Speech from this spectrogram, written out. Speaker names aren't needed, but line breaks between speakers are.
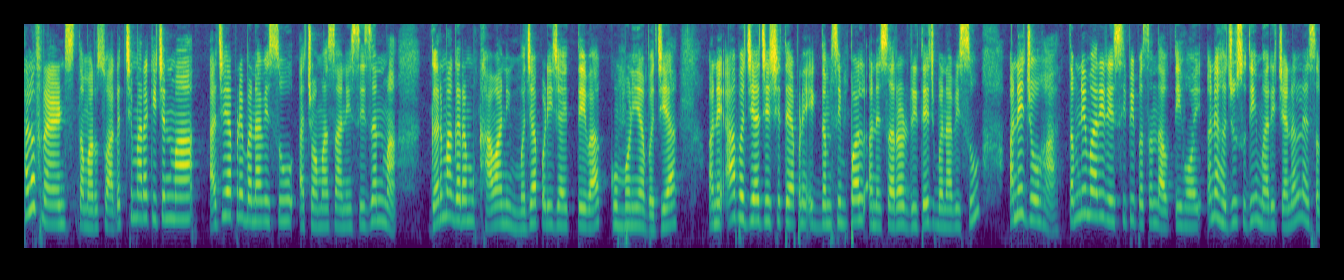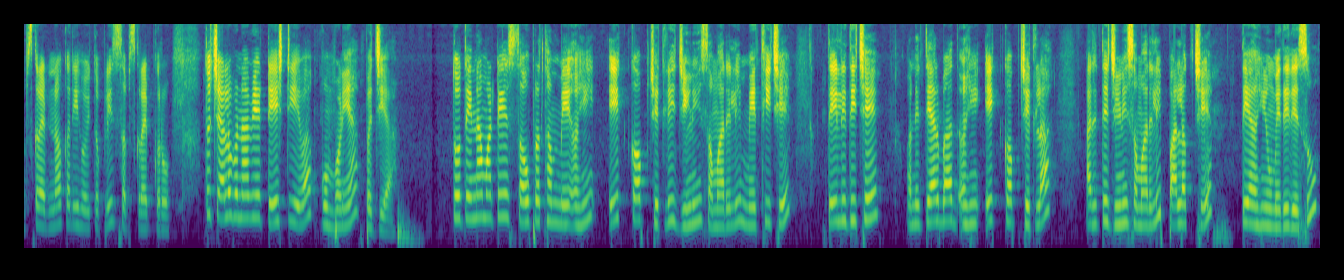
Hello friends તમારું સ્વાગત છે મારા કિચનમાં આજે આપણે બનાવીશું આ ચોમાસાની સિઝનમાં ગરમા ગરમ ખાવાની મજા પડી જાય તેવા કુંભણિયા ભજીયા. અને આ ભજીયા જે છે તે આપણે એકદમ સિમ્પલ અને સરળ રીતે જ બનાવીશું. અને જો હા, તમને મારી રેસીપી પસંદ આવતી હોય અને હજુ સુધી મારી ચેનલને સબસ્ક્રાઈબ ન કરી હોય તો પ્લીઝ સબસ્ક્રાઈબ કરો. તો ચાલો બનાવીએ ટેસ્ટી એવા કુંભણિયા ભજીયા. તો તેના માટે સૌપ્રથમ મેં અહીં એક કપ જેટલી ઝીણી સમારેલી મેથી છે, તે લીધી છે અને ત્યારબાદ અહીં એક કપ જેટલા આ રીતે ઝીણી સમારેલી પાલક છે, તે અહીં ઉમેરી દઈશું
